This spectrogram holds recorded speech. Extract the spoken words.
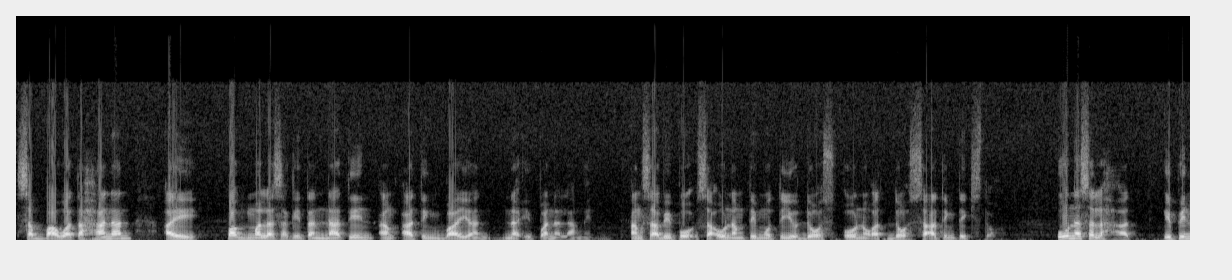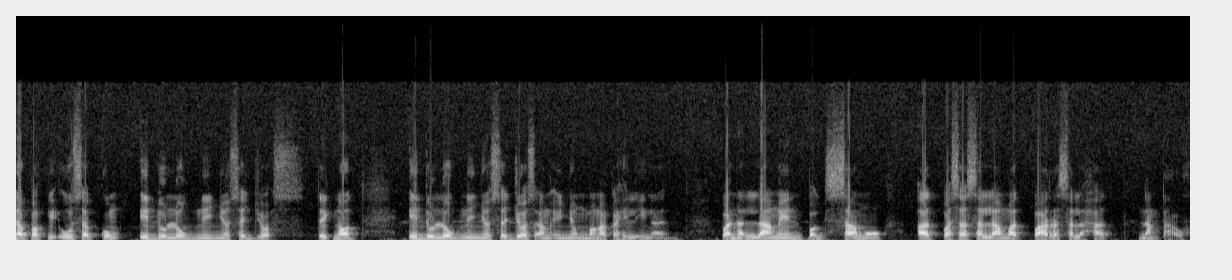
Sa bawat tahanan ay pagmalasakitan natin ang ating bayan na ipanalangin. Ang sabi po sa unang Timoteo 2, 1 at 2 sa ating teksto, Una sa lahat, ipinapakiusap kong idulog ninyo sa Diyos. Take note, idulog ninyo sa Diyos ang inyong mga kahilingan, panalangin, pagsamo, at pasasalamat para sa lahat ng tao.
